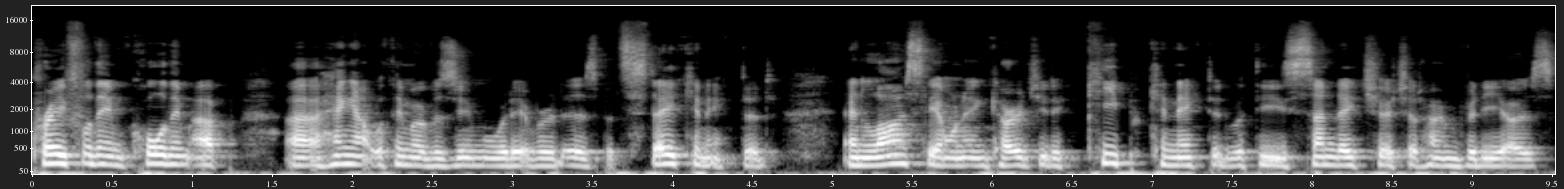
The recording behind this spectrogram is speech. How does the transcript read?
pray for them, call them up, uh, hang out with them over Zoom or whatever it is, but stay connected. And lastly, I want to encourage you to keep connected with these Sunday Church at Home videos,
